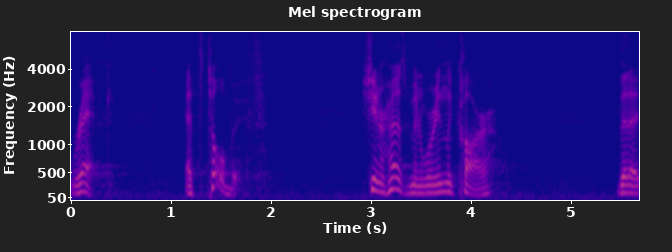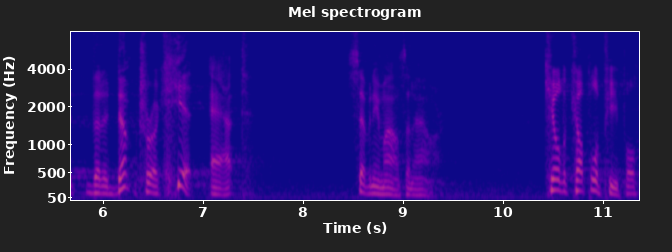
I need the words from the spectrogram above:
wreck at the toll booth. She and her husband were in the car that a, that a dump truck hit at 70 miles an hour. Killed a couple of people,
